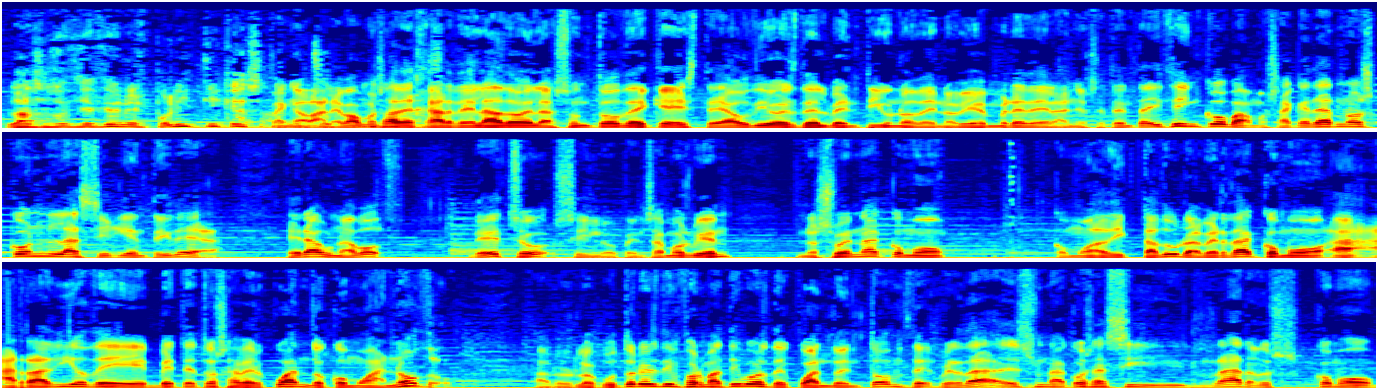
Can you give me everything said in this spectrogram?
Las asociaciones políticas... Venga, vale, vamos a dejar de lado el asunto de que este audio es del 21 de noviembre del año 75. Vamos a quedarnos con la siguiente idea. Era una voz. De hecho, si lo pensamos bien, nos suena como, como a dictadura, ¿verdad? Como a, a radio de vete tú a saber cuándo, como a nodo. A los locutores de informativos de cuando entonces, ¿verdad? Es una cosa así raro, es como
